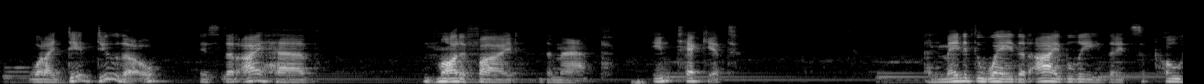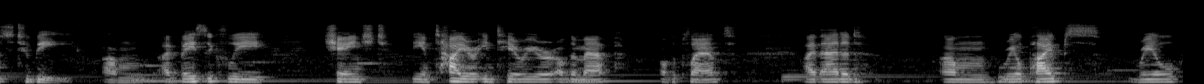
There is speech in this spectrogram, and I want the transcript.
What I did do though, is that I have modified the map in Tekkit and made it the way that I believe that it's supposed to be. Um, I basically changed the entire interior of the map of the plant. I've added um, real pipes, real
